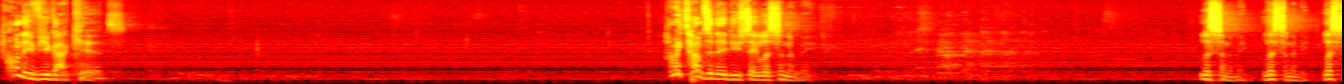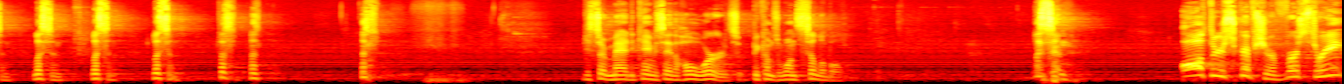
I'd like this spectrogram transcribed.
How many of you got kids? How many times a day do you say, Listen to me? Listen to me, listen to me, listen, listen, listen, listen, listen, listen, listen. Get so mad you can't even say the whole words, it becomes one syllable. Listen. All through scripture, verse 3,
